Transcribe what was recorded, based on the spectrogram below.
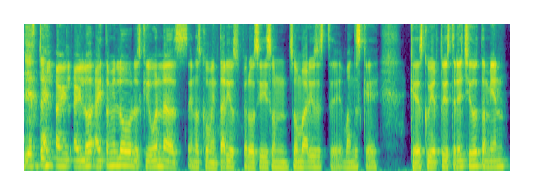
Y, y estoy- Ahí, ahí- ahí lo- ahí también lo, lo escribo en las en los comentarios, pero sí son, son varios este, bandas que, que he descubierto y estaría chido también.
